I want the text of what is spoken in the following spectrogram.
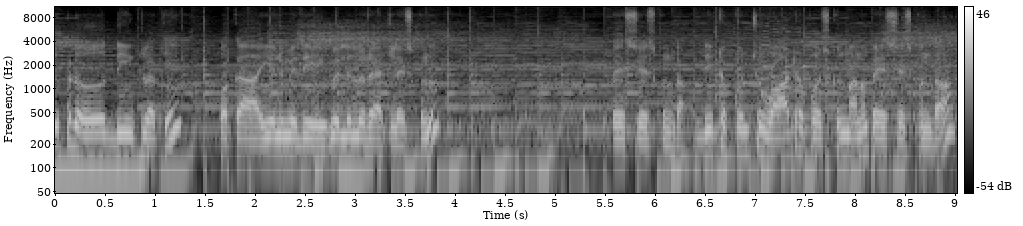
ఇప్పుడు దీంట్లోకి ఒక ఎనిమిది వెల్లుల్లి రేకలు వేసుకుని పేస్ట్ చేసుకుందాం. దీంట్లో కొంచెం వాటర్ పోసుకుని మనం పేస్ట్ చేసుకుందాం.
